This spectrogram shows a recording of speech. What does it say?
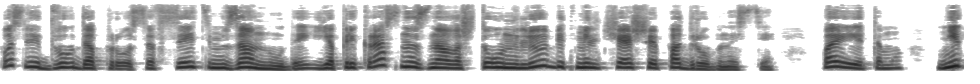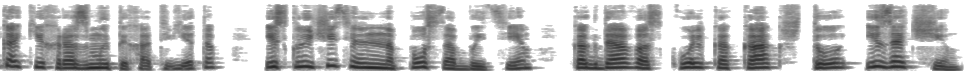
После двух допросов с этим занудой я прекрасно знала, что он любит мельчайшие подробности. Поэтому Никаких размытых ответов, исключительно по событиям, когда, во сколько, как, что и зачем.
